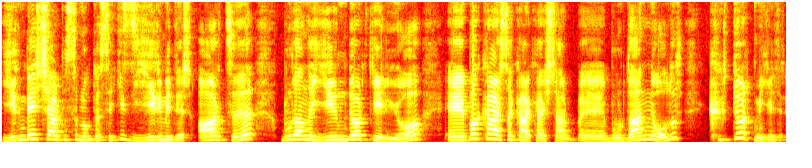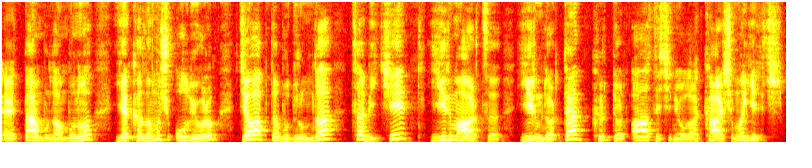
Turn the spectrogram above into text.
25 çarpı 0.8 20'dir. Artı buradan da 24 geliyor. E, bakarsak arkadaşlar e, buradan ne olur? 44 mi gelir? Evet ben buradan bunu yakalamış oluyorum. Cevap da bu durumda tabii ki 20 artı 24'ten 44 A seçeneği olarak karşıma gelir.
